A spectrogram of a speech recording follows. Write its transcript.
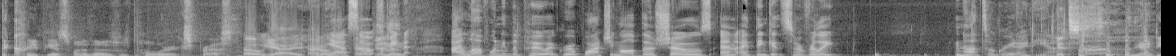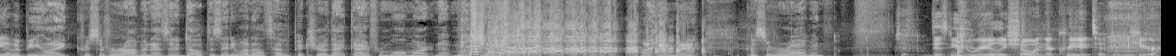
the creepiest one of those was Polar Express. Oh yeah, I, I don't yeah. like so that. I mean, I love Winnie the Pooh. I grew up watching all of those shows, and I think it's a really not so great idea. it's the idea of it being like Christopher Robin as an adult. Does anyone else have a picture of that guy from Walmart in that mugshot playing my Christopher Robin? Just Disney's really showing their creativity here.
